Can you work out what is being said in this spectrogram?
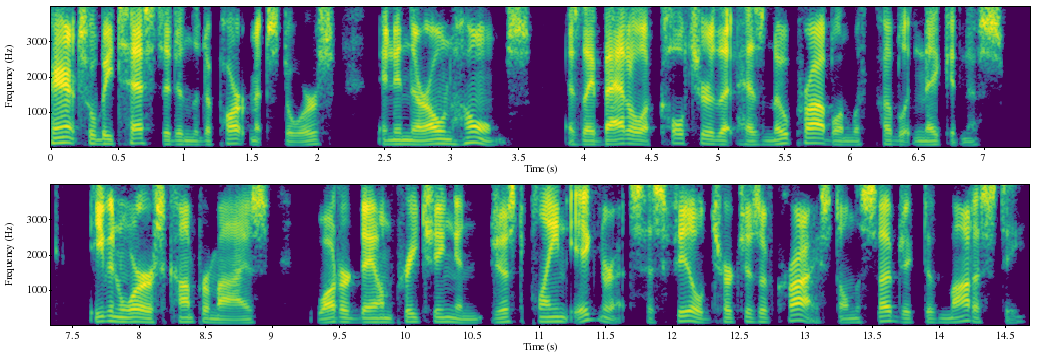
Parents will be tested in the department stores and in their own homes as they battle a culture that has no problem with public nakedness. Even worse, compromise, watered down preaching, and just plain ignorance has filled churches of Christ on the subject of modesty.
